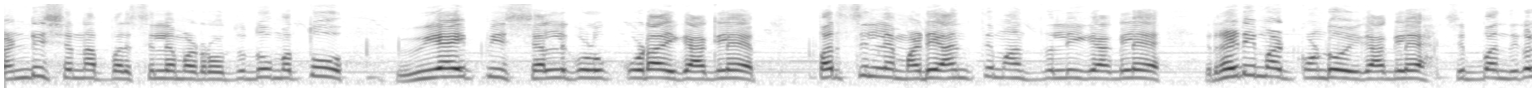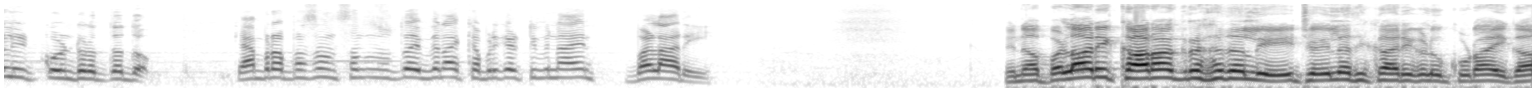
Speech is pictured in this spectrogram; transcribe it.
ಕಂಡೀಷನ್ನ ಪರಿಶೀಲನೆ ಮಾಡಿರುವಂಥದ್ದು. ಮತ್ತು ವಿ ಐ ಪಿ ಸೆಲ್ಗಳು ಕೂಡ ಈಗಾಗಲೇ ಪರಿಶೀಲನೆ ಮಾಡಿ ಅಂತಿಮ ಹಂತದಲ್ಲಿ ಈಗಾಗಲೇ ರೆಡಿ ಮಾಡಿಕೊಂಡು ಈಗಾಗಲೇ ಸಿಬ್ಬಂದಿಗಳು ಇಟ್ಕೊಂಡಿರುವಂಥದ್ದು. ಕ್ಯಾಮ್ರಾ ಪರ್ಸನ್ ಸಂತೋಷ್ ಜೊತೆ ವಿನಾಯಕ್ ಕಬಡಿಗೆ ಟಿವಿ ನೈನ್ ಬಳ್ಳಾರಿ ಇನ್ನು ಬಳ್ಳಾರಿ ಕಾರಾಗೃಹದಲ್ಲಿ ಜೈಲಧಿಕಾರಿಗಳು ಕೂಡ ಈಗ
